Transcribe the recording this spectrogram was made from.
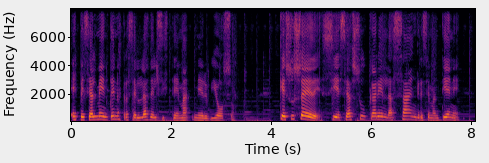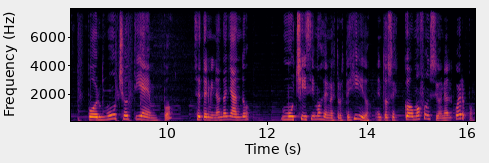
especialmente nuestras células del sistema nervioso. ¿Qué sucede si ese azúcar en la sangre se mantiene por mucho tiempo? Se terminan dañando muchísimos de nuestros tejidos. Entonces, ¿cómo funciona el cuerpo?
